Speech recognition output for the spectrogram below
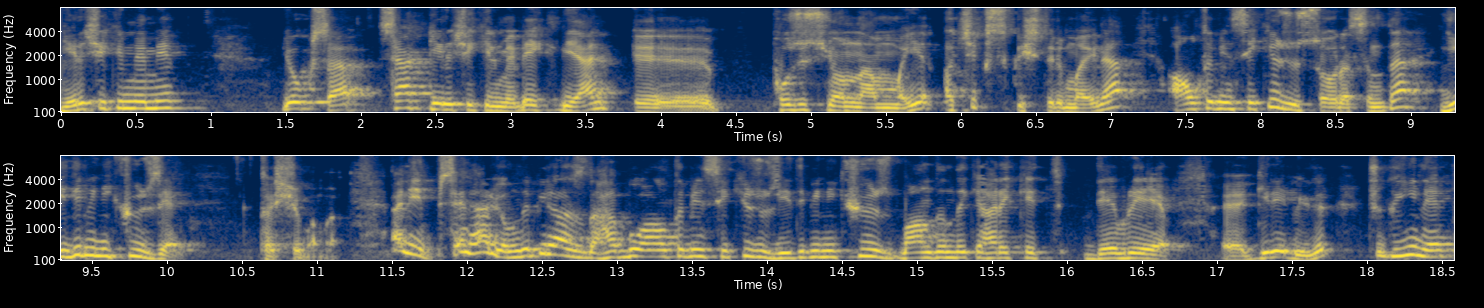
geri çekilme mi yoksa sert geri çekilme bekleyen e, pozisyonlanmayı açık sıkıştırmayla 6800 sonrasında 7200'e taşımamı. Hani senaryomda biraz daha bu 6800-7200 bandındaki hareket devreye e, girebilir. Çünkü yine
